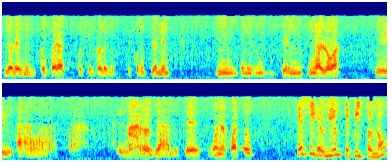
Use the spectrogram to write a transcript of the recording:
Ciudad de México, fuera, por ejemplo, de los que se conocían en, en, en, Sinaloa, eh, a, al Marro ya lo que es Guanajuato, ese y Unión Tepito, ¿no?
